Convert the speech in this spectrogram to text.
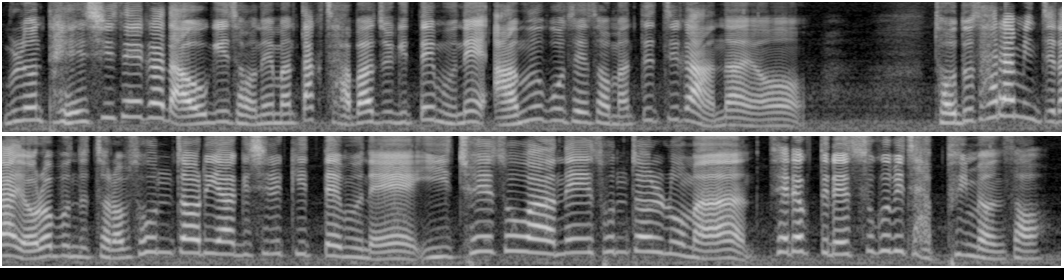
물론 대시세가 나오기 전에만 딱 잡아주기 때문에 아무 곳에서만 뜨지가 않아요. 저도 사람인지라 여러분들처럼 손절이 하기 싫기 때문에 이 최소한의 손절로만 세력들의 수급이 잡히면서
